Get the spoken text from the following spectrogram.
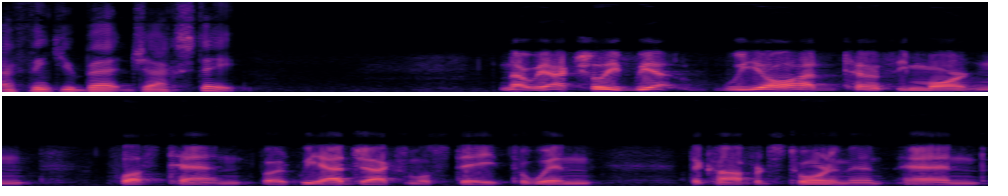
I think you bet Jack State. No, we actually we we all had Tennessee Martin plus ten, but we had Jacksonville State to win the conference tournament, and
